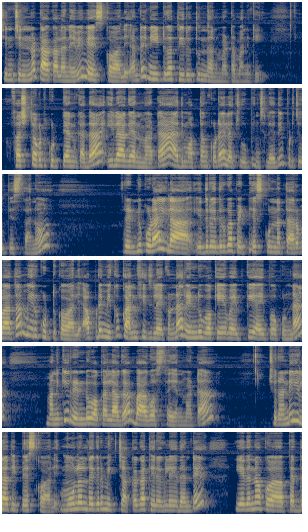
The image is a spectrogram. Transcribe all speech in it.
చిన్న చిన్న టాకాలు అనేవి వేసుకోవాలి. అంటే నీట్గా తిరుగుతుంది అనమాట మనకి. ఫస్ట్ ఒకటి కుట్టాను కదా ఇలాగే అనమాట అది మొత్తం కూడా ఇలా చూపించలేదు ఇప్పుడు చూపిస్తాను. రెండు కూడా ఇలా ఎదురెదురుగా పెట్టేసుకున్న తర్వాత మీరు కుట్టుకోవాలి. అప్పుడే మీకు కన్ఫ్యూజ్ లేకుండా రెండు ఒకే వైపుకి అయిపోకుండా మనకి రెండు ఒకలాగా బాగా వస్తాయి అన్నమాట. చూడండి ఇలా తిప్పేసుకోవాలి. మూలల దగ్గర మీకు చక్కగా తిరగలేదంటే ఏదైనా ఒక పెద్ద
